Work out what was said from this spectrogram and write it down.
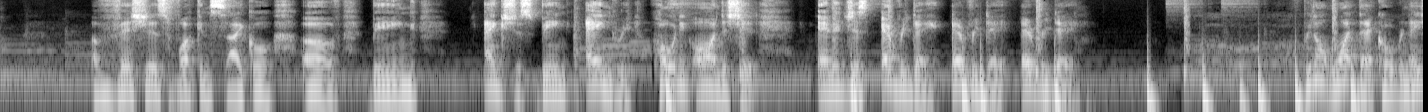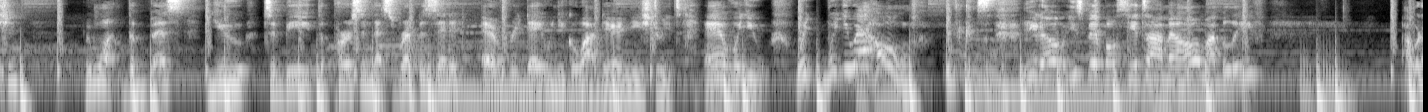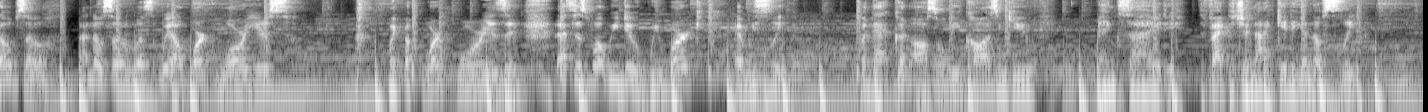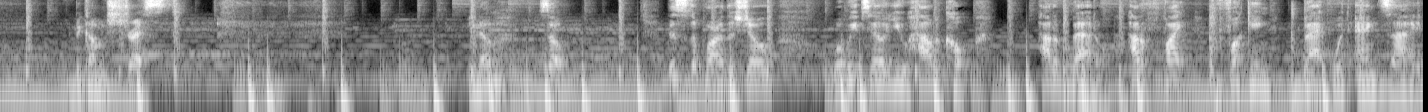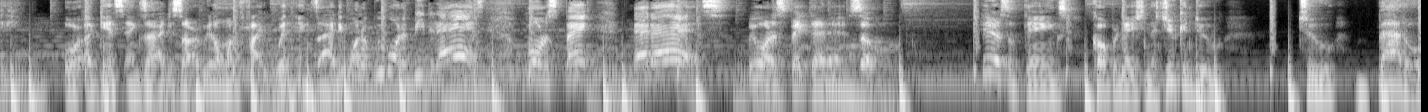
A vicious fucking cycle of being anxious, being angry, holding on to shit. And it just every day, every day, every day. We don't want that, Cobra Nation. We want the best you to be the person that's represented every day when you go out there in these streets and when you when, when you at home. because you know you spend most of your time at home, I believe. I would hope so. I know some of us we are work warriors. we are work warriors, and that's just what we do. We work and we sleep. But that could also be causing you anxiety. The fact that you're not getting enough sleep becoming stressed. You know? So, this is the part of the show where we tell you how to cope, how to battle, how to fight fucking back with anxiety or against anxiety. Sorry, we don't want to fight with anxiety. We want to we want to beat that ass. We want to spank that ass. We want to spank that ass. So, here are some things, Cobra Nation, that you can do to battle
